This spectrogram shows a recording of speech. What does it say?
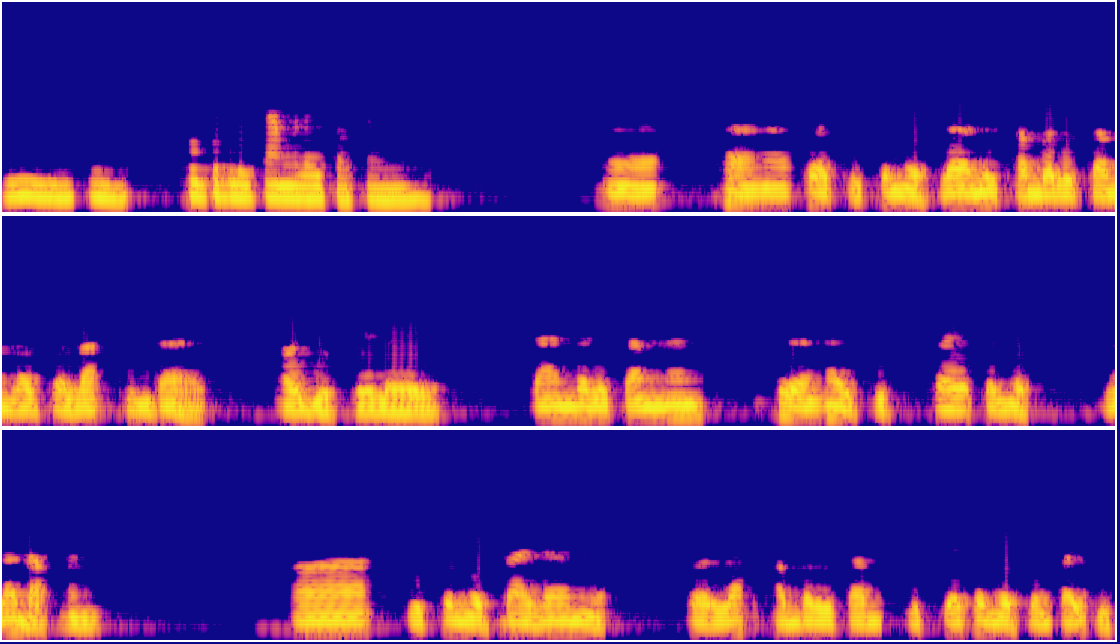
นี่คือคงจะบริกรรมอะไรต่อไป ถ้าหากว่าจิตสงบแล้วนี่คำบริกรรมเราก็ละทิ้งได้ เราหยุดไปเลย การบริกรรมนั้นเพื่อให้จิตใจสงบระดับหนึ่งพอจิตสงบได้แล้วเนี่ย ก็ละคำบริกรรมจิตจะสงบลงไปอีก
